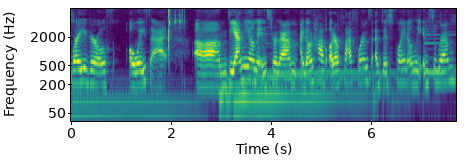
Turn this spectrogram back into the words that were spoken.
where your girls always at. Um, DM me on the Instagram. I don't have other platforms at this point, only Instagram.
